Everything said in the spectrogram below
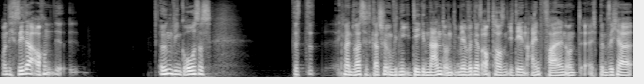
und ich sehe da auch ein, irgendwie ein großes. Das, das, ich meine, du hast jetzt gerade schon irgendwie eine Idee genannt und mir würden jetzt auch tausend Ideen einfallen und ich bin sicher,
